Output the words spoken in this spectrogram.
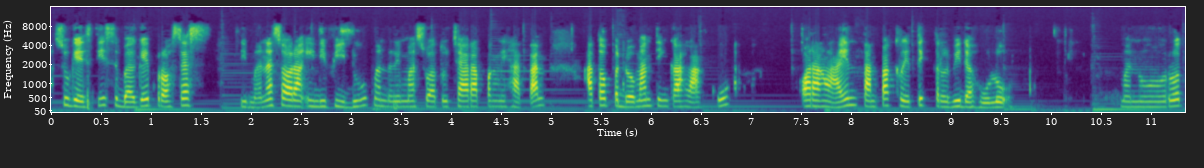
sugesti sebagai proses di mana seorang individu menerima suatu cara penglihatan atau pedoman tingkah laku orang lain tanpa kritik terlebih dahulu. Menurut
